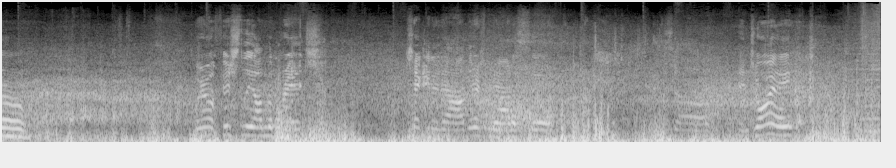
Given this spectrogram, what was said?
So we're officially on the bridge. Checking it out. There's Madison. So enjoy.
